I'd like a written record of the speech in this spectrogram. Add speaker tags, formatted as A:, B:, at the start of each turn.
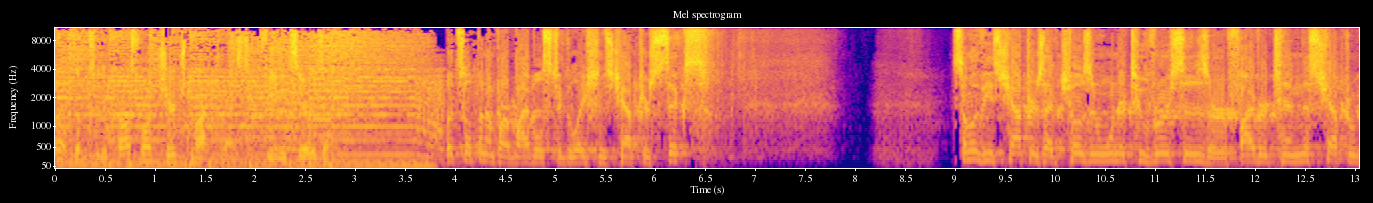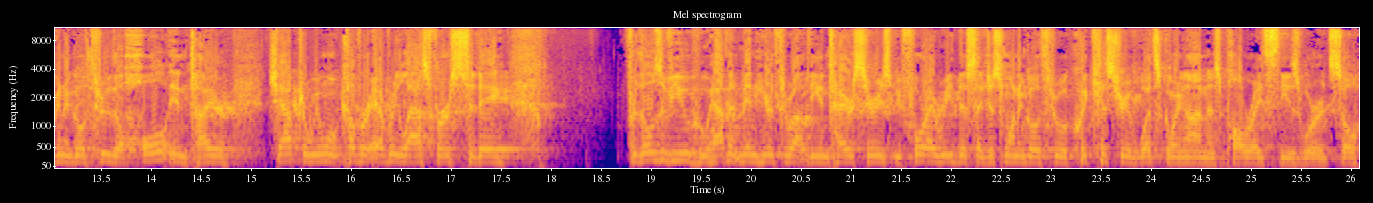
A: Welcome to the Crosswalk Church Podcast in Phoenix, Arizona.
B: Let's open up our Bibles to Galatians chapter 6. Some of these chapters I've chosen one or two verses or five or ten. This chapter we're going to go through the whole entire chapter. We won't cover every last verse today. For those of you who haven't been here throughout the entire series, before I read this, I just want to go through a quick history of what's going on as Paul writes these words. So,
